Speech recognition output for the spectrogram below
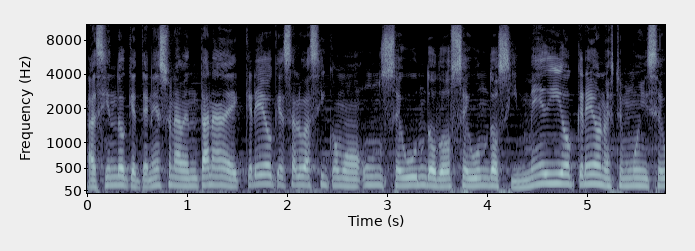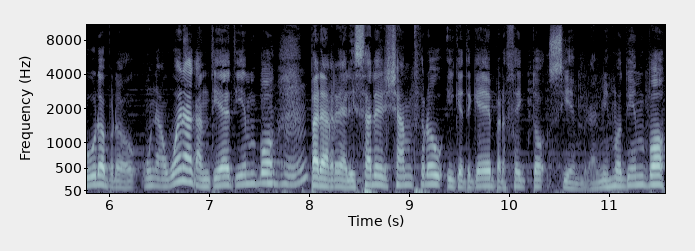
haciendo que tenés una ventana de creo que es algo así como un segundo, dos segundos y medio, creo, no estoy muy seguro, pero una buena cantidad de tiempo para realizar el jump throw y que te quede perfecto siempre. Al mismo tiempo,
